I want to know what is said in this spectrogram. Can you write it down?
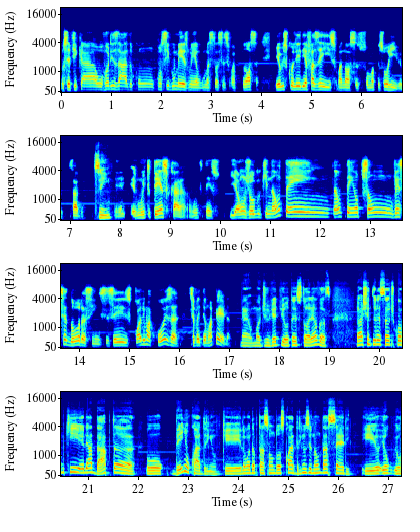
Você fica horrorizado com consigo mesmo em algumas situações. Você fala, nossa, eu escolheria fazer isso, mas nossa, eu sou uma pessoa horrível, sabe? Sim. É, é muito tenso, cara. Muito tenso. E é um jogo que não tem não tem opção vencedora, assim. Se você escolhe uma coisa, você vai ter uma perda. É, uma, de um jeito ou de outro a história avança. Eu acho interessante como que ele adapta o, bem o quadrinho, porque ele é uma adaptação dos quadrinhos e não da série. E eu, eu, eu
